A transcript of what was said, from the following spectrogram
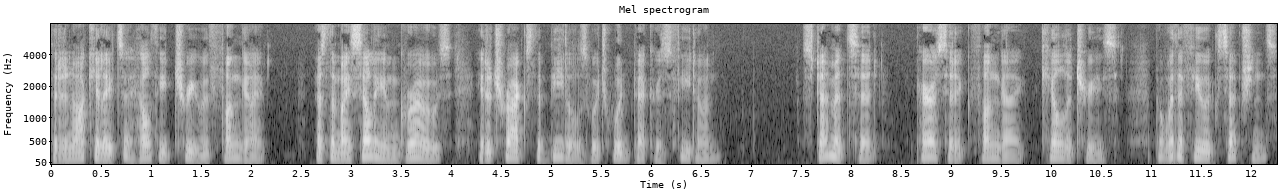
that inoculates a healthy tree with fungi. As the mycelium grows, it attracts the beetles which woodpeckers feed on. Stamets said parasitic fungi kill the trees, but with a few exceptions.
